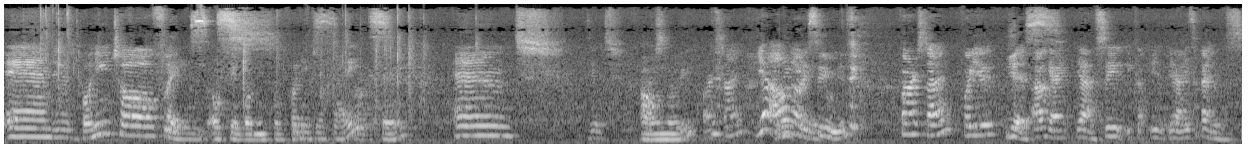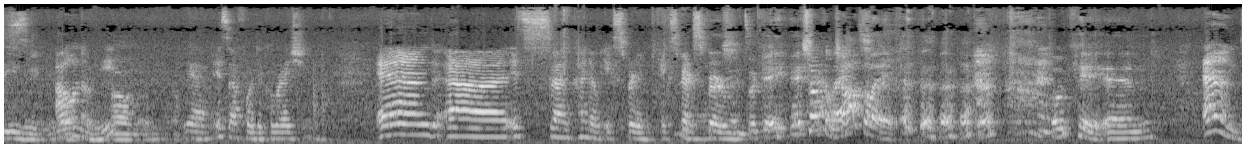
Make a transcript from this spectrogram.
And uh, bonito flakes. Flakes. Okay. Bonito flakes. Bonito flakes. Okay. And is it Aonori. first time? Yeah, aonori. Seaweed. First time for you? Yes. Okay. Yeah. See, yeah, it's kind of seaweed. Seaweed. Aonori. Aonori. Okay. Yeah, it's uh, for decoration. And uh, it's uh, kind of experiment. Experiment. Experiment. Okay. Chocolate. Chocolate. okay. And And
